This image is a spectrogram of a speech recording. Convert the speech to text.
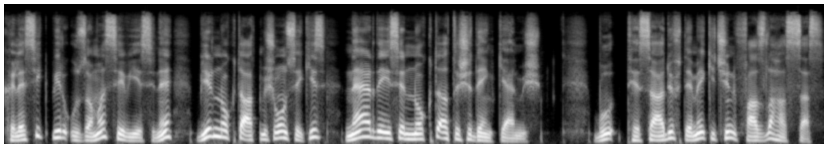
klasik bir uzama seviyesine 1.618 neredeyse nokta atışı denk gelmiş. Bu tesadüf demek için fazla hassas.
